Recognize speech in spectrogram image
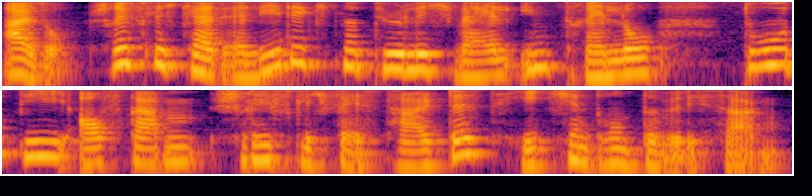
Also, Schriftlichkeit erledigt natürlich, weil in Trello du die Aufgaben schriftlich festhaltest. Häkchen drunter würde ich sagen.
